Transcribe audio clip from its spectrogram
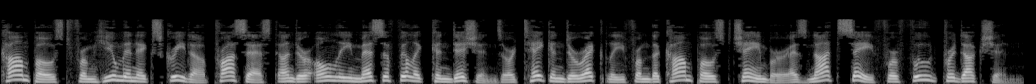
Compost from human excreta processed under only mesophilic conditions or taken directly from the compost chamber is not safe for food production.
